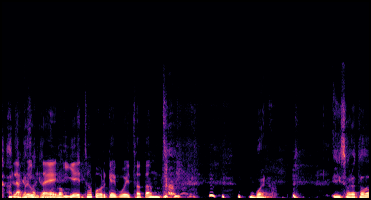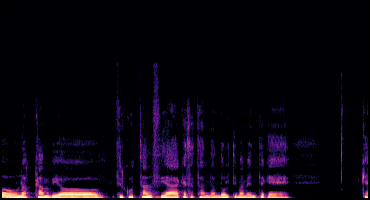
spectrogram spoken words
Hasta la que pregunta es, ¿y esto por qué cuesta tanto? Bueno, y sobre todo unos cambios, circunstancias que se están dando últimamente que, que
